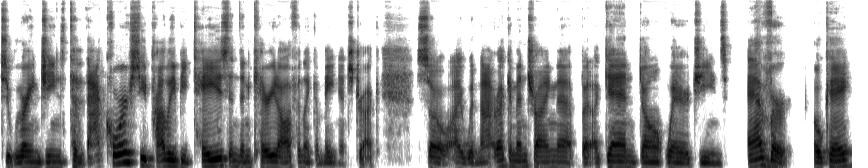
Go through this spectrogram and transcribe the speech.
to wearing jeans to that course, you'd probably be tased and then carried off in like a maintenance truck. So I would not recommend trying that. But again, don't wear jeans ever okay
